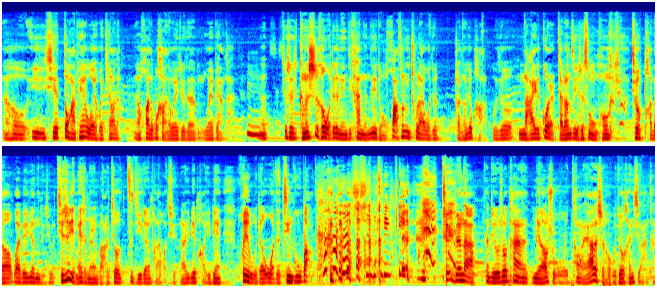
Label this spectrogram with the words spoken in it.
然后一些动画片我也会挑的，然后画的不好的我也觉得我也不想看，嗯，那就是可能适合我这个年纪看的那种画风一出来我就。转头就跑了，我就拿一个棍儿，假装自己是孙悟空，就跑到外边院子里去。其实也没什么人玩，就自己一个人跑来跑去，然后一边跑一边挥舞着我的金箍棒。神经病。真真的啊。那比如说看米老鼠、唐老鸭的时候，我就很喜欢看。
